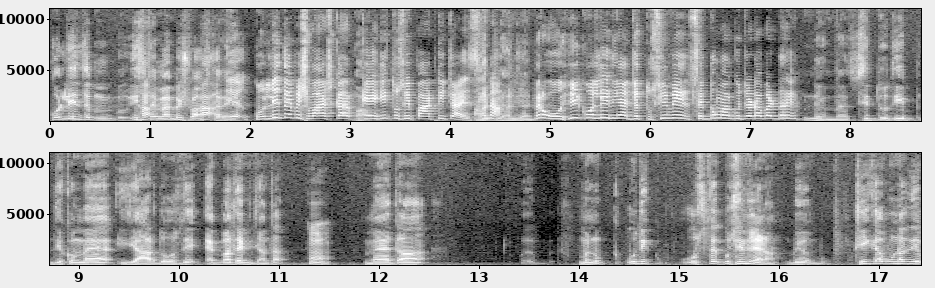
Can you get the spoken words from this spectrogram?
ਕੁੱਲੀ ਤੇ ਇਸ ਤੇ ਮੈਂ ਵਿਸ਼ਵਾਸ ਕਰਿਆ। ਕੋਹਲੀ ਤੇ ਵਿਸ਼ਵਾਸ ਕਰਕੇ ਹੀ। ਤੁਸੀਂ ਪਾਰਟੀ ਚ ਆਏ ਸੀ ਨਾ। ਫਿਰ ਉਹੀ ਕੋਹਲੀ ਦੀਆਂ ਜੇ ਤੁਸੀਂ ਵੀ ਸਿੱਧੂ ਵਾਂਗੂ ਜੜਾ ਵੱਢ ਰਹੇ ਨਹੀਂ ਮੈਂ ਸਿੱਧੂ ਦੀ ਦੇਖੋ ਮੈਂ ਯਾਰ ਦੋਸਤ ਦੇ ਐਬਾਂ ਤੇ ਨਹੀਂ ਜਾਂਦਾ। ਹੂੰ। ਮੈਂ ਤਾਂ ਮੈਨੂੰ ਉਹਦੀ ਉਸ ਤੇ ਕੁਝ ਨਹੀਂ ਲੈਣਾ। ਠੀਕ ਹੈ ਉਹਨਾਂ ਦੀ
